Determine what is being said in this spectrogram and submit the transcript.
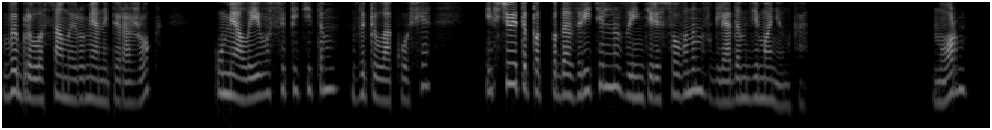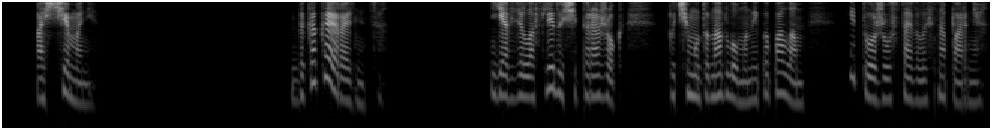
выбрала самый румяный пирожок, умяла его с аппетитом, запила кофе, и все это под подозрительно заинтересованным взглядом демонёнка. Норм? А с чем они? Да какая разница? Я взяла следующий пирожок, почему-то надломанный пополам, и тоже уставилась на парня.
